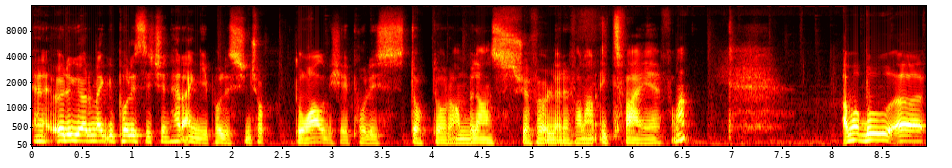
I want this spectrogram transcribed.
yani ölü görmek bir polis için, herhangi bir polis için çok doğal bir şey. Polis, doktor, ambulans şoförleri falan, itfaiye falan. Ama bu e,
